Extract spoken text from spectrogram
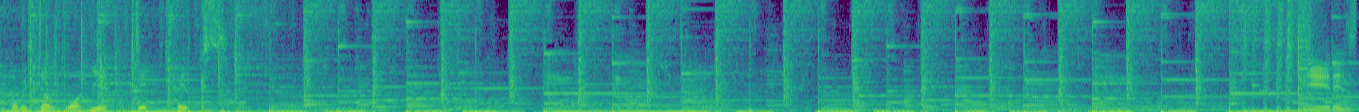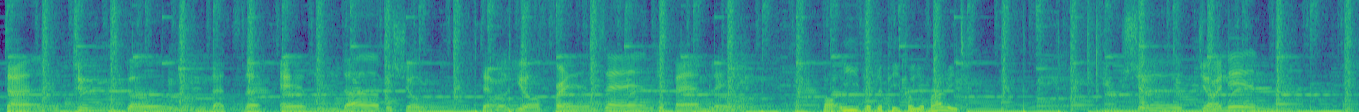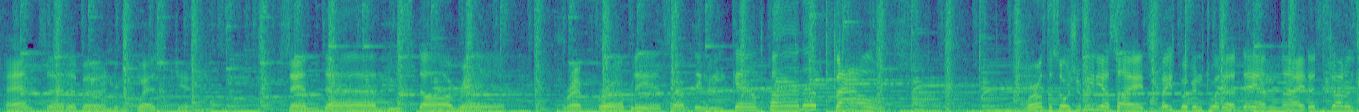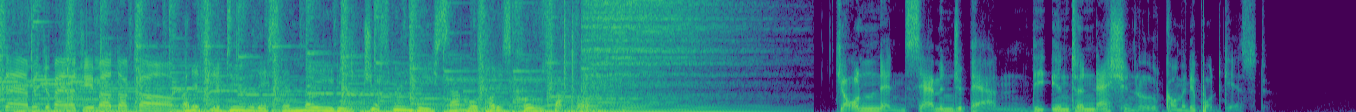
But we don't want your dick pics. It is time to go. That's the end of the show. Tell your friends and your family. Or even the people you married. You should join in. Answer the burning question. Send a new story. Preferably something we can find about. We're on the social media sites Facebook and Twitter day and night It's John and Sam in Japan at gmail.com. And if you do this, then maybe, just maybe, Sam will put his clothes back on. John and Sam in Japan, the international comedy podcast.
